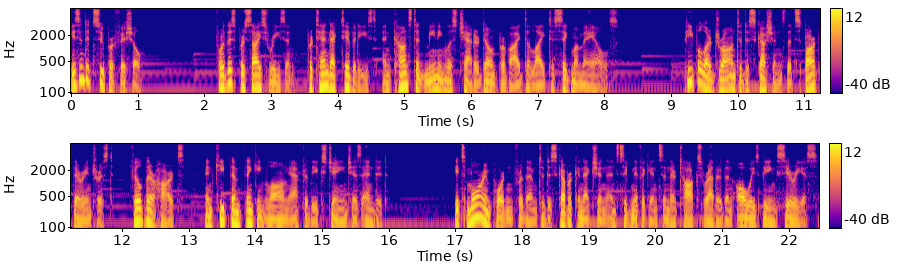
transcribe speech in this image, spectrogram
Isn't it superficial? For this precise reason, pretend activities and constant meaningless chatter don't provide delight to Sigma males. People are drawn to discussions that spark their interest, fill their hearts, and keep them thinking long after the exchange has ended. It's more important for them to discover connection and significance in their talks rather than always being serious.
